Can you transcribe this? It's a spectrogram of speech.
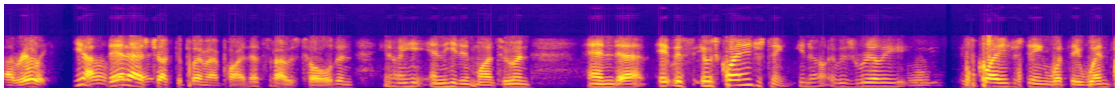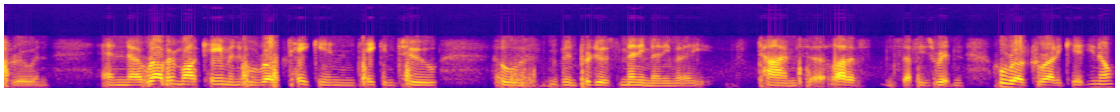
Oh, really? Yeah, Oh, they had okay. asked Chuck to play my part. That's what I was told, and you know, he and he didn't want to, and and uh, it was it was quite interesting. You know, it was really Mhm. it was quite interesting what they went through, and and uh, Robert Mark Kamen, who wrote Taken and Taken Two, who's been produced many many many times, uh, a lot of stuff he's written. Who wrote Karate Kid? You know,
